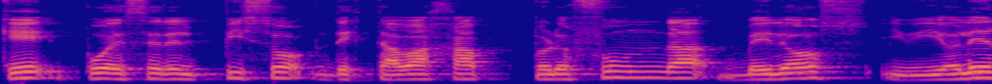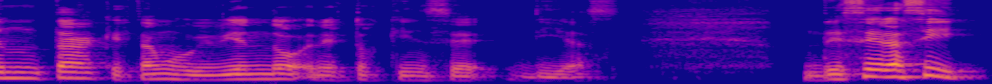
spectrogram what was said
que puede ser el piso de esta baja profunda, veloz y violenta que estamos viviendo en estos 15 días. De ser así,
